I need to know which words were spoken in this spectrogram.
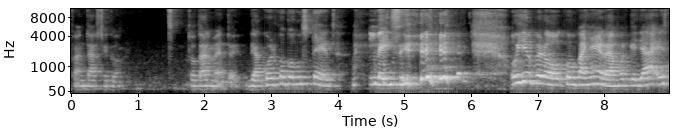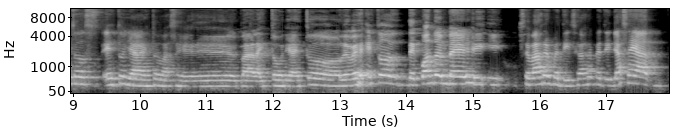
Fantástico. Totalmente. De acuerdo con usted, Lacey. Oye, pero compañera, porque ya estos, esto ya, esto va a ser para la historia, esto de, esto de cuando en vez y, se va a repetir, se va a repetir, ya sea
